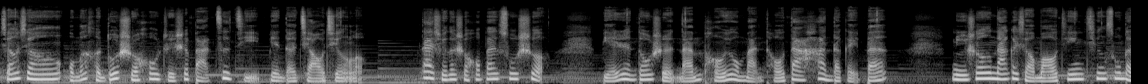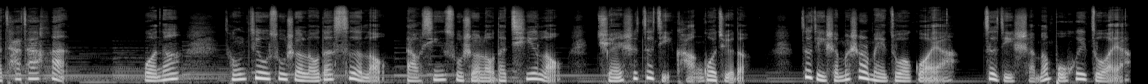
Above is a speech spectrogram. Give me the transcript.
想想我们很多时候只是把自己变得矫情了。大学的时候搬宿舍，别人都是男朋友满头大汗的给搬，女生拿个小毛巾轻松的擦擦汗。我呢，从旧宿舍楼的四楼到新宿舍楼的七楼，全是自己扛过去的。自己什么事儿没做过呀？自己什么不会做呀？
